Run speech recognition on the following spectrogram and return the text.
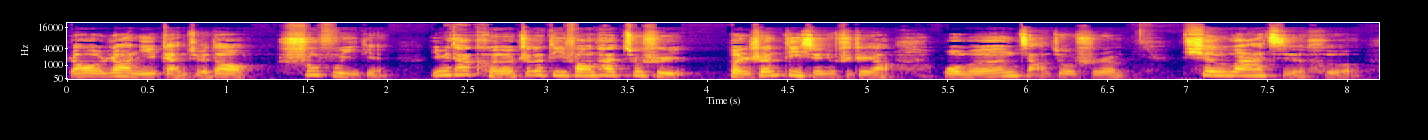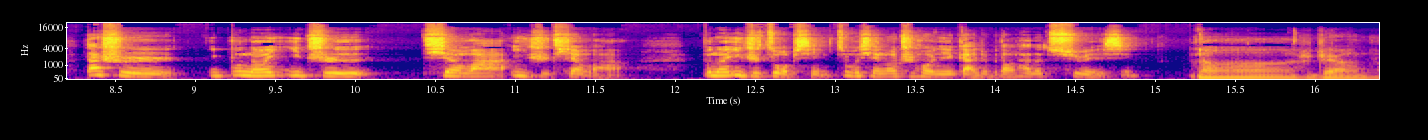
然后让你感觉到舒服一点，因为它可能这个地方它就是本身地形就是这样。我们讲就是天洼结合，但是你不能一直天洼，一直天洼，不能一直做平，做平了之后你感觉不到它的趣味性。啊，是这样子，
